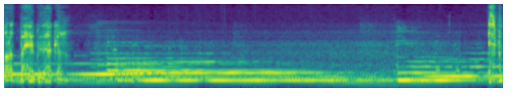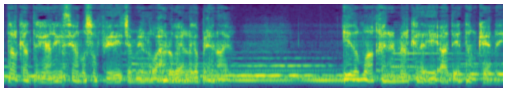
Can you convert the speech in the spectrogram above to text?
orod baxay gudaha gal isbitaalkaan tagay aniga si aan u soo fiiriyay jamiilo waxaan ogaa in laga bixinayo iyada ma aqaanin meel kale ay aaday intaan keenay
